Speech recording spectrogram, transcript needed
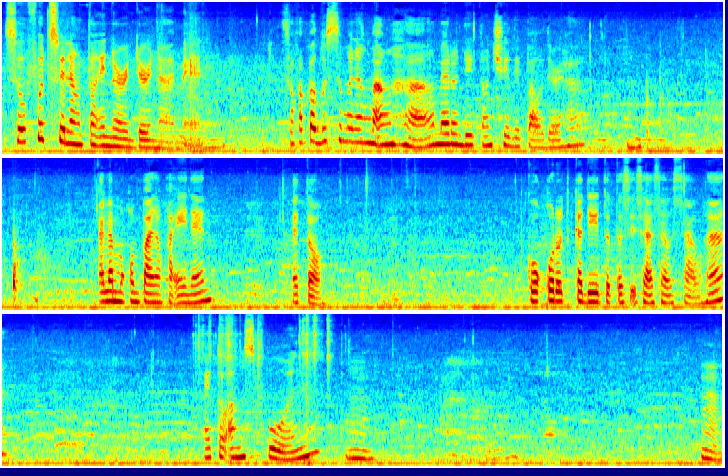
So, futsu lang tong in-order namin. So, kapag gusto mo ng maanghang, meron ditong chili powder, ha? Alam mo kung paano kainin? Ito. Kukurot ka dito, tapos isasawsaw, ha? Ito ang spoon. Mm. Mm.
